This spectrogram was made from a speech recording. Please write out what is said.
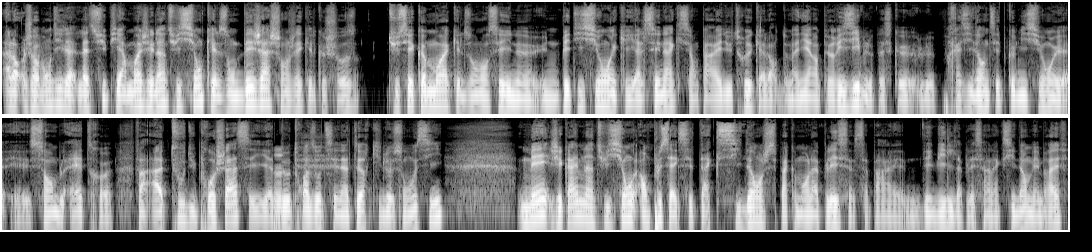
Alors, je rebondis là-dessus, Pierre. Moi, j'ai l'intuition qu'elles ont déjà changé quelque chose. Tu sais comme moi qu'elles ont lancé une, pétition et qu'il y a le Sénat qui s'est emparé du truc, alors de manière un peu risible, parce que le président de cette commission semble être, euh, enfin, à tout du pro-chasse, et il y a mmh. deux, trois autres sénateurs qui le sont aussi. Mais j'ai quand même l'intuition, en plus avec cet accident, je sais pas comment l'appeler, ça, ça, paraît débile d'appeler ça un accident, mais bref,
